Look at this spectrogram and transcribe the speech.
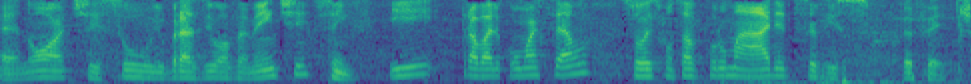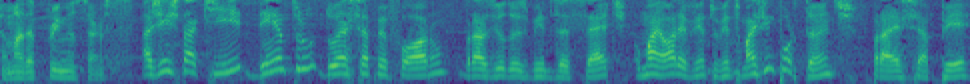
é, Norte, Sul e o Brasil, obviamente. Sim. E trabalho com o Marcelo, sou responsável por uma área de serviço. Perfeito. Chamada Premium Service. A gente está aqui dentro do SAP Forum Brasil 2017, o maior evento, o evento mais importante para a SAP.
